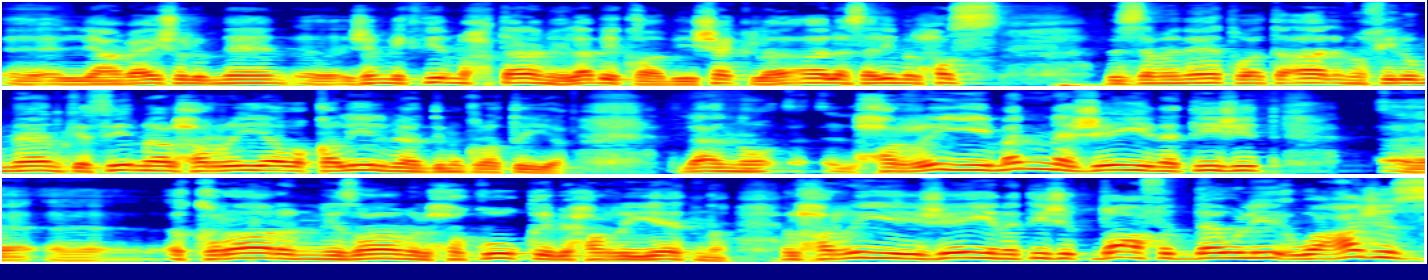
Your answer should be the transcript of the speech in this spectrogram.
اللي عم يعيشه لبنان آه، جملة كتير محترمة لبقة بشكلها. قال سليم الحص بالزمانات وقت قال إنه في لبنان كثير من الحرية وقليل من الديمقراطية لأنه الحرية منا جاية نتيجة آه، إقرار النظام الحقوقي بحرياتنا. الحرية جاية نتيجة ضعف الدولة وعجز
